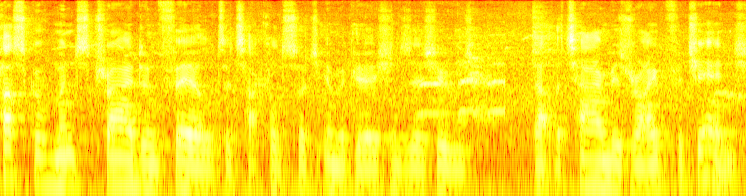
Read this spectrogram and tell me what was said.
Past governments tried and failed to tackle such immigration issues that the time is ripe for change.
